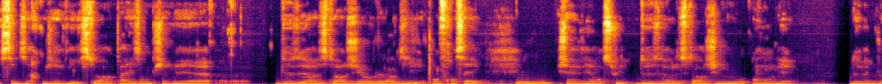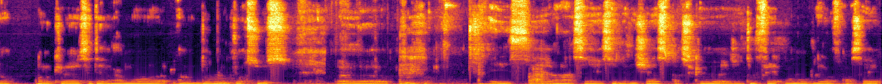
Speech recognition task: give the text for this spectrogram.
c'est-à-dire que j'avais histoire, par exemple, j'avais deux heures d'histoire géo le lundi en français, j'avais ensuite deux heures d'histoire géo en anglais le même jour. Donc euh, c'était vraiment euh, un double cursus. Euh, et c'est voilà, c'est c'est une richesse parce que euh, j'ai tout fait en anglais et en français.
